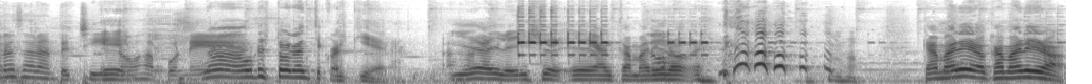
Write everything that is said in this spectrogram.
camarero. restaurante? ¿Chino, Eh, japonés? No, a un restaurante cualquiera. Y llega y le dice eh, al camarero... camarero, camarero,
